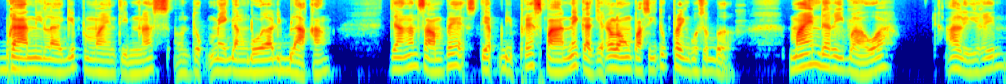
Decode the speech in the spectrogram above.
berani lagi pemain timnas untuk megang bola di belakang. Jangan sampai setiap di press panik akhirnya long pass itu paling gue sebel. Main dari bawah alirin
